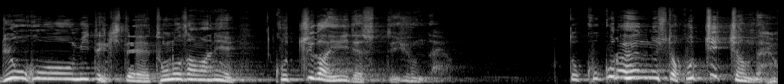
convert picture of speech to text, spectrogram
両方見てきて殿様に「こっちがいいです」って言うんだよ。とここら辺の人はこっち行っちゃうんだよ。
